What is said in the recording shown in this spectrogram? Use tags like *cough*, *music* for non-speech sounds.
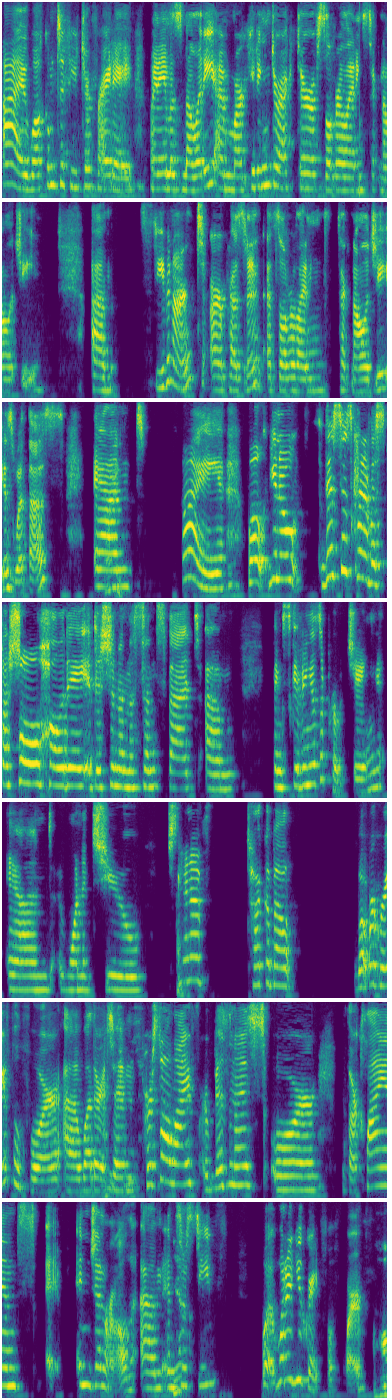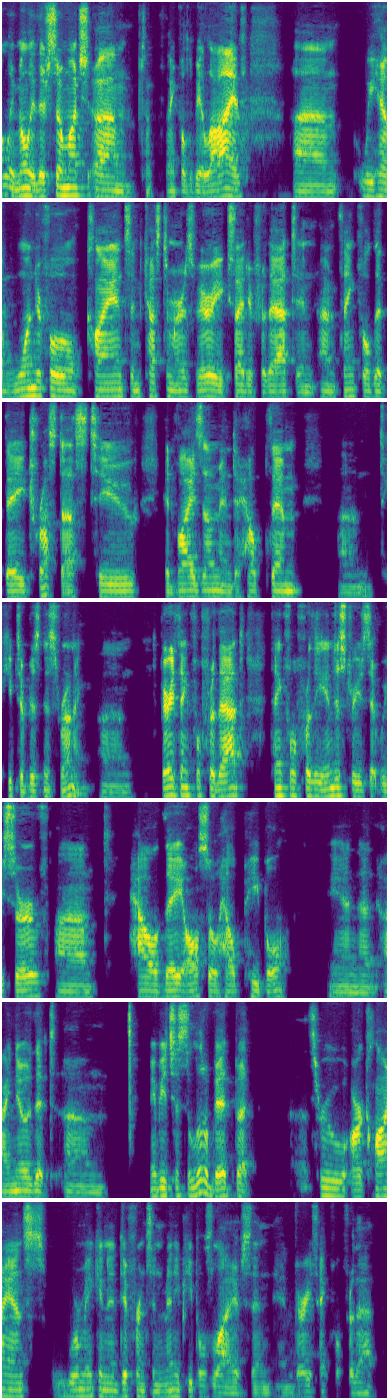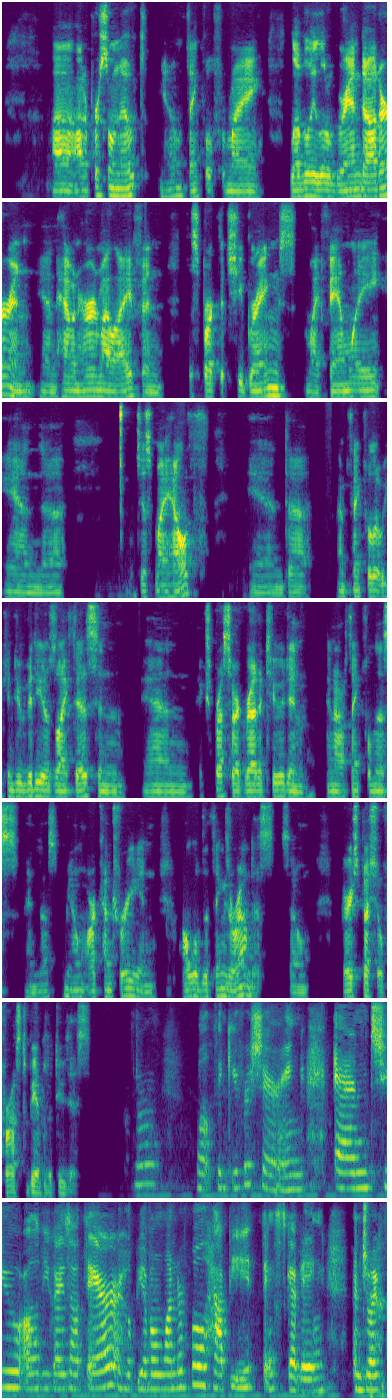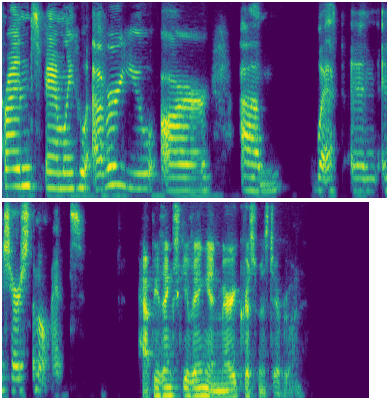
Hi, welcome to Feature Friday. My name is Melody. I'm Marketing Director of Silver Linings Technology. Um, Stephen Arndt, our president at Silver Linings Technology, is with us. And hi. hi. Well, you know, this is kind of a special holiday edition in the sense that um, Thanksgiving is approaching, and I wanted to just kind of talk about what we're grateful for, uh, whether it's in personal life or business or with our clients eh, in general. Um, and yeah. so, Steve, what, what are you grateful for? Holy moly, there's so much. Um, thankful to be alive. Um, we have wonderful clients and customers, very excited for that. And I'm thankful that they trust us to advise them and to help them um, to keep their business running. Um, very thankful for that. Thankful for the industries that we serve, um, how they also help people. And uh, I know that um, maybe it's just a little bit, but uh, through our clients, we're making a difference in many people's lives and, and very thankful for that. Uh, on a personal note, you know, thankful for my lovely little granddaughter and, and having her in my life and the spark that she brings, my family, and uh, just my health and uh, I'm thankful that we can do videos like this and and express our gratitude and, and our thankfulness and us, you know, our country and all of the things around us. So very special for us to be able to do this. Well, thank you for sharing. And to all of you guys out there, I hope you have a wonderful, happy Thanksgiving. Enjoy *laughs* friends, family, whoever you are um, with, and, and cherish the moment. Happy Thanksgiving and Merry Christmas to everyone.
